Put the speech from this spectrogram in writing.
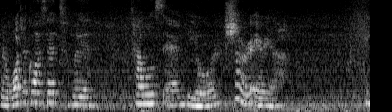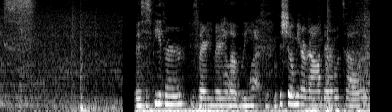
your water closet with towels and your shower area. Nice. This is Peter. He's very, very oh, lovely to show me around their hotel in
